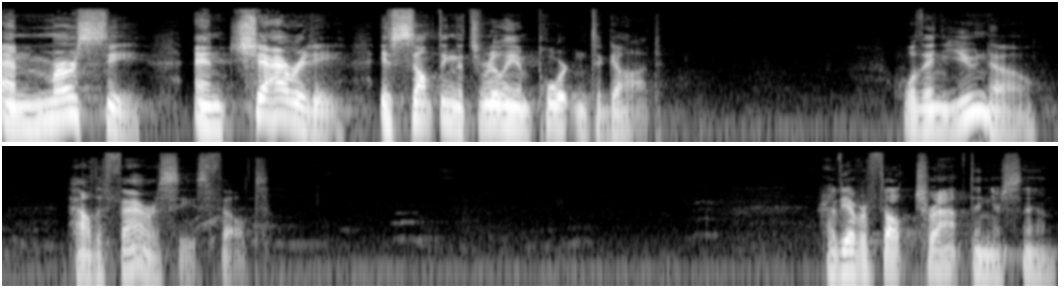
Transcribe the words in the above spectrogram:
and mercy and charity is something that's really important to God. Well, then you know how the Pharisees felt. Have you ever felt trapped in your sin?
